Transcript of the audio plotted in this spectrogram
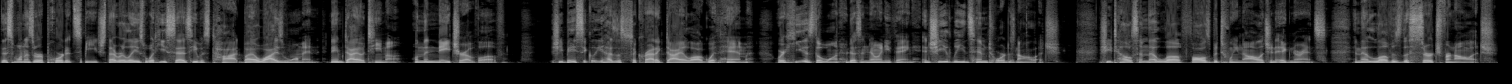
This one is a reported speech that relays what he says he was taught by a wise woman named Diotima on the nature of love. She basically has a Socratic dialogue with him, where he is the one who doesn't know anything, and she leads him towards knowledge. She tells him that love falls between knowledge and ignorance, and that love is the search for knowledge.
